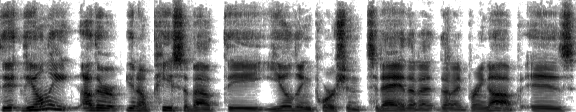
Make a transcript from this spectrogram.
The the only other you know piece about the yielding portion today that I that I bring up is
